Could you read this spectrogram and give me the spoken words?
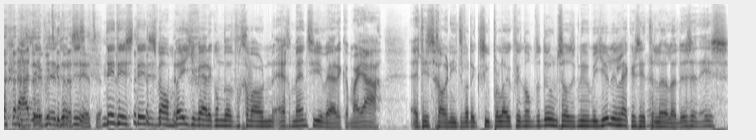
ja, dit, dit, dit, is, dit, is, dit is wel een beetje werk, omdat het gewoon echt mensen hier werken. Maar ja, het is gewoon iets wat ik super leuk vind om te doen. Zoals ik nu met jullie lekker zit te lullen. Dus het is,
